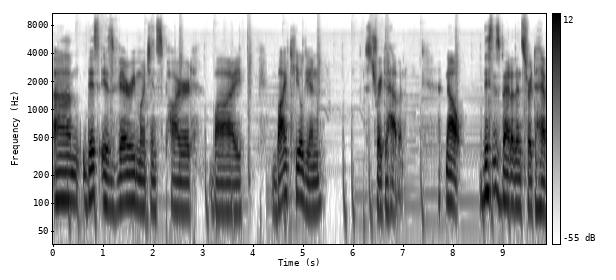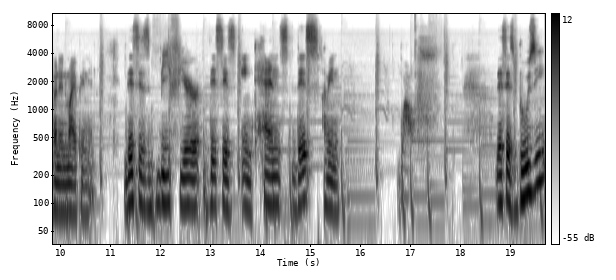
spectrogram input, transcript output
um, this is very much inspired by, by Kilian Straight to Heaven. Now, this is better than Straight to Heaven in my opinion. This is beefier, this is intense, this, I mean, wow. This is boozy,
